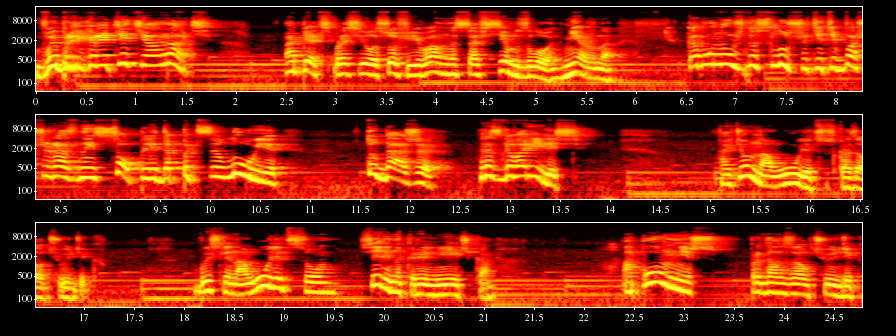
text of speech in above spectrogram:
Вы прекратите орать! Опять спросила Софья Ивановна совсем зло, нервно. Кому нужно слушать эти ваши разные сопли да поцелуи? Туда же разговорились. «Пойдем на улицу», — сказал Чудик. Вышли на улицу, сели на крылечко. «А помнишь», — продолжал Чудик,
